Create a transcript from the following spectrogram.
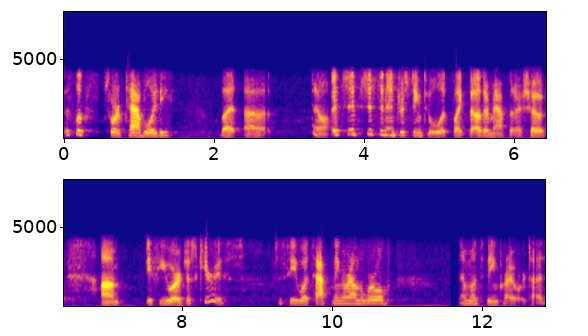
this looks sort of tabloidy, but uh, you know, it's it's just an interesting tool. It's like the other map that I showed. Um, if you are just curious to see what's happening around the world and what's being prioritized.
